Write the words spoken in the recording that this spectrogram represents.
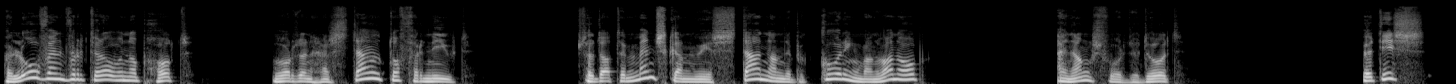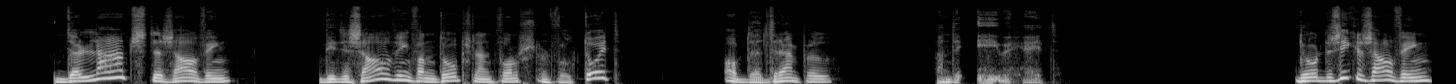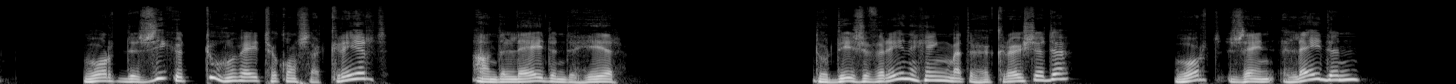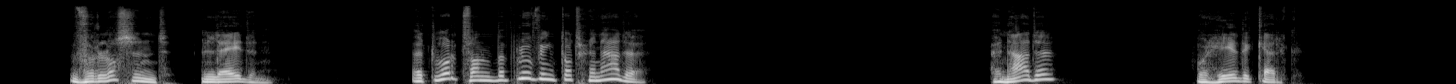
Geloof en vertrouwen op God worden hersteld of vernieuwd, zodat de mens kan weerstaan aan de bekoring van wanhoop en angst voor de dood. Het is de laatste zalving die de zalving van doopsel en vorsten voltooit op de drempel van de eeuwigheid. Door de ziekenzalving wordt de zieke toegewijd geconsacreerd aan de leidende Heer. Door deze vereniging met de gekruisigde wordt zijn lijden verlossend lijden. Het wordt van beproeving tot genade. Genade voor heel de kerk.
